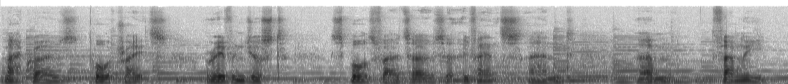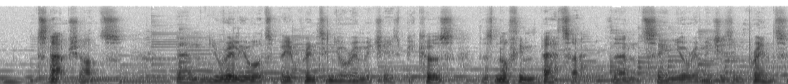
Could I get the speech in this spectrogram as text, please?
macros, portraits, or even just sports photos at events and um, family snapshots, then you really ought to be printing your images because there's nothing better than seeing your images in print.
